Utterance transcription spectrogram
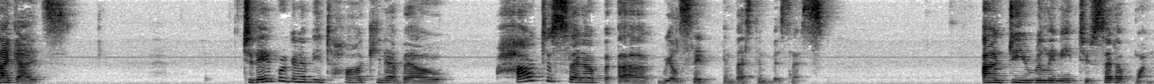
Hi, guys. Today we're going to be talking about how to set up a real estate investing business. And do you really need to set up one?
